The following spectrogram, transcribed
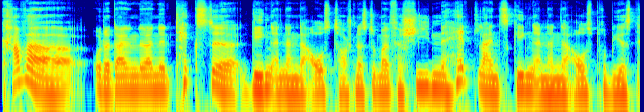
Cover oder deine, deine Texte gegeneinander austauschen, dass du mal verschiedene Headlines gegeneinander ausprobierst,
